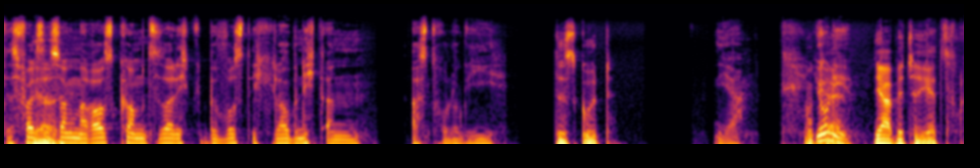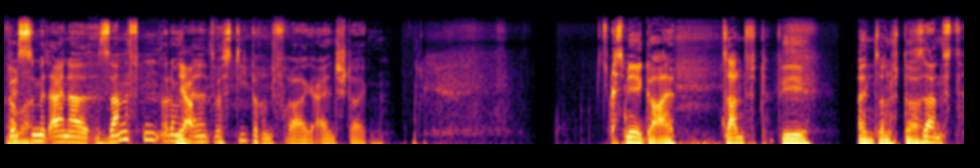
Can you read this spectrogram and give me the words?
Dass, falls Ja. der Song mal rauskommt, soll ich bewusst, ich glaube nicht an Astrologie. das ist gut. Ja. Okay. Joni, Ja, bitte jetzt. willst aber. du mit einer sanften oder mit Ja. einer etwas tieferen Frage einsteigen? Ist mir egal. Sanft wie ein sanfter. Sanft.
